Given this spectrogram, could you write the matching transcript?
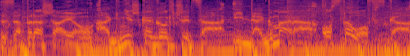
Zapraszają Agnieszka Gorczyca i Dagmara Ostałowska.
